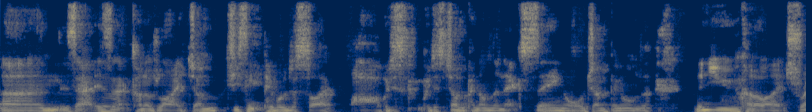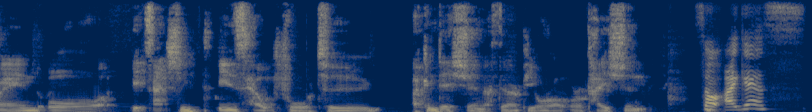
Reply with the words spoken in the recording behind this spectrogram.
Um, is that is that kind of like jump? Do you think people are just like, oh, we're just we're just jumping on the next thing, or jumping on the the new kind of like trend, or it actually is helpful to a condition, a therapy, or or a patient so I guess,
